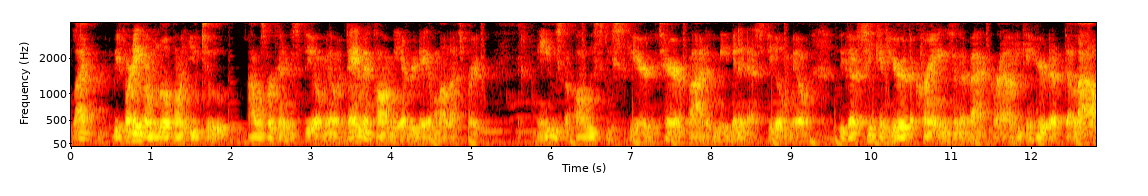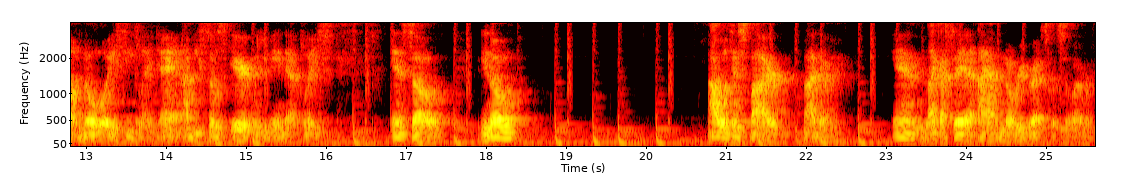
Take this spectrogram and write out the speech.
Like before they even blew up on YouTube, I was working in the steel mill. Damon called me every day on my lunch break. And he used to always be scared and terrified of me being in that steel mill because he can hear the cranes in the background. He can hear the, the loud noise. He's like, Dad, I'd be so scared when you be in that place. And so, you know, I was inspired by them. And like I said, I have no regrets whatsoever.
